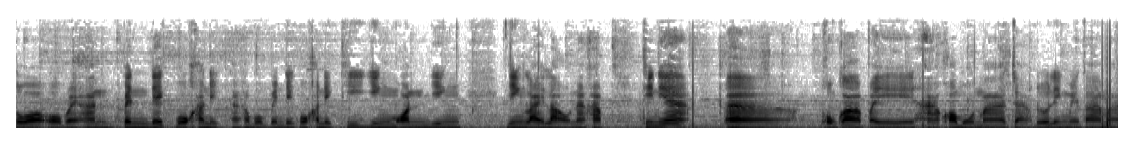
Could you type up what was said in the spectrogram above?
ตัว O'Brien เป็น deck Volcanic นะครับผมเป็น deck Volcanic ที่ยิง mon ยิงยิงไล่เรานะครับ ทีเนี้ย ผมก็ไปหาข้อมูลมาจาก Duel Links Meta มา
